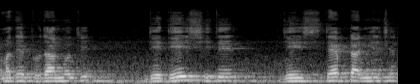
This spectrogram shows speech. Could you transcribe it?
আমাদের প্রধানমন্ত্রী, যে দেশ হিতে যে স্টেপটা নিয়েছেন,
